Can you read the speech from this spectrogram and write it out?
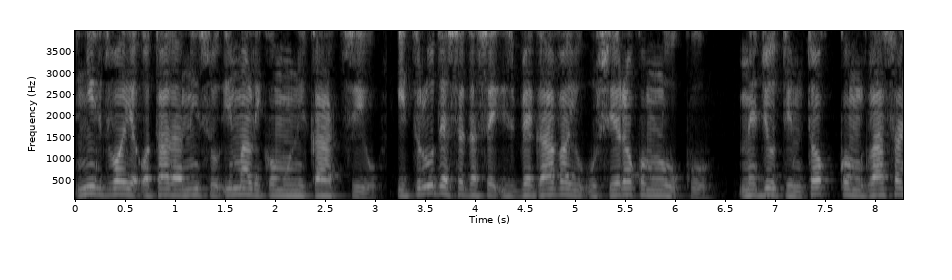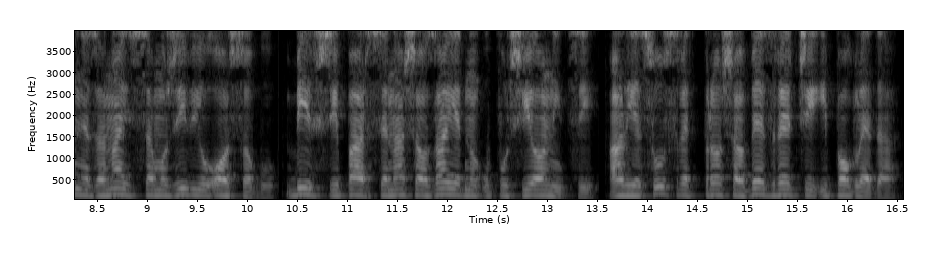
Njih dvoje od tada nisu imali komunikaciju i trude se da se izbjegavaju u širokom luku. Međutim, tokom glasanja za najsamoživiju osobu, bivši par se našao zajedno u pušionici, ali je susret prošao bez reči i pogleda.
